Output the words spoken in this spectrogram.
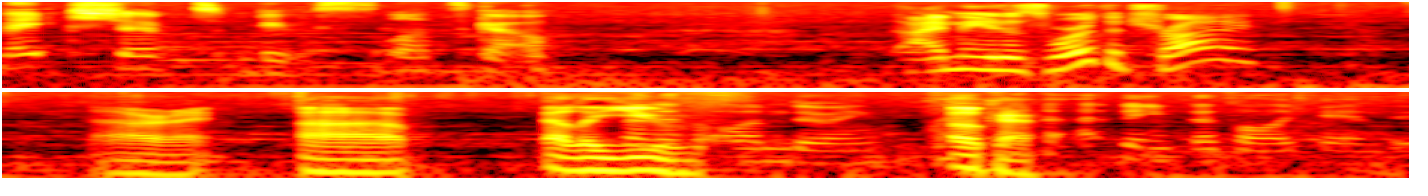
makeshift noose. Let's go. I mean, it's worth a try. All right. Uh, Ellie, That you. is all I'm doing. Okay. I think that's all I can do.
